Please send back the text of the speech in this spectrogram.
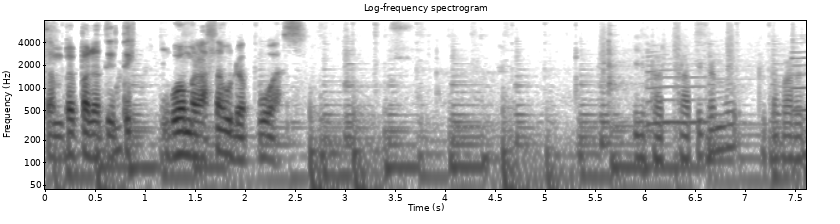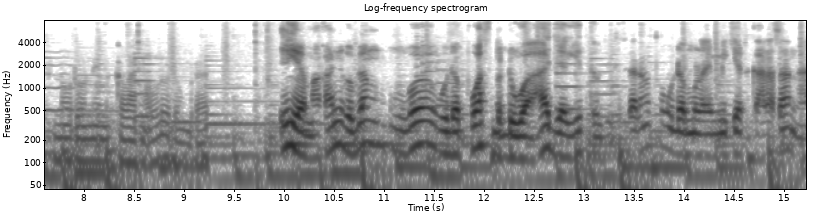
Sampai pada titik gue merasa udah puas. Iya, ta- tapi kan lo tetap harus nurunin kelar lo dong berat iya makanya gue bilang gue udah puas berdua aja gitu sekarang tuh udah mulai mikir ke arah sana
